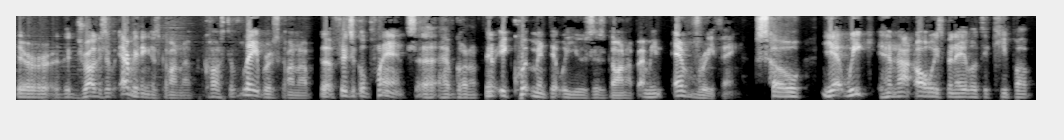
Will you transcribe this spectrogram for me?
there, the drugs of everything has gone up. The cost of labor has gone up. The physical plants uh, have gone up. The equipment that we use has gone up. I mean, everything. So, yet we have not always been able to keep up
